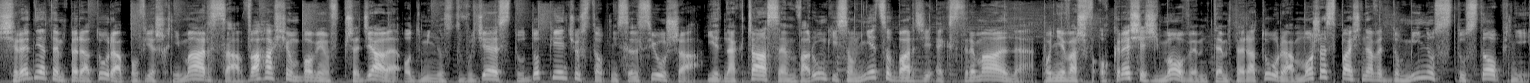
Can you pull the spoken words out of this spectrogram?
Średnia temperatura powierzchni Marsa waha się bowiem w przedziale od minus 20 do 5 stopni Celsjusza. Jednak czasem warunki są nieco bardziej ekstremalne, ponieważ w okresie zimowym temperatura może spaść nawet do minus 100 stopni,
